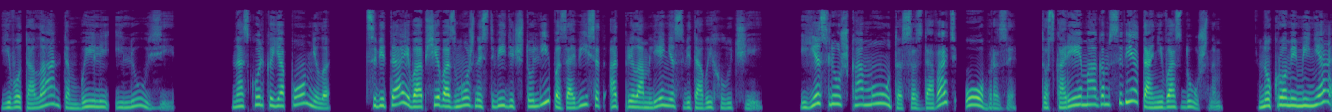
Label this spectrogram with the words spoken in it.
Его талантом были иллюзии. Насколько я помнила, Цвета и вообще возможность видеть что-либо зависят от преломления световых лучей. И если уж кому-то создавать образы, то скорее магом света, а не воздушным. Но кроме меня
